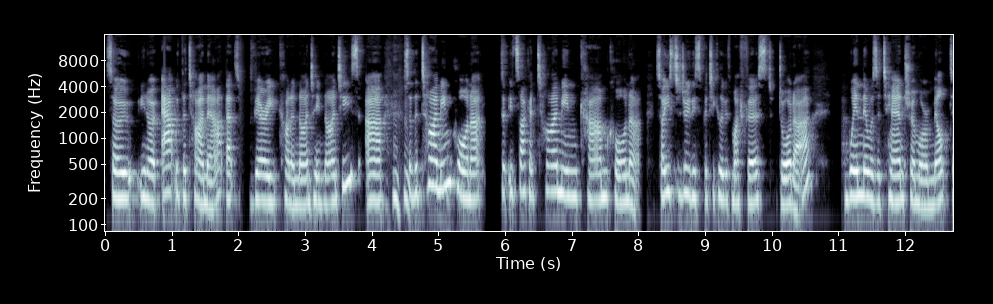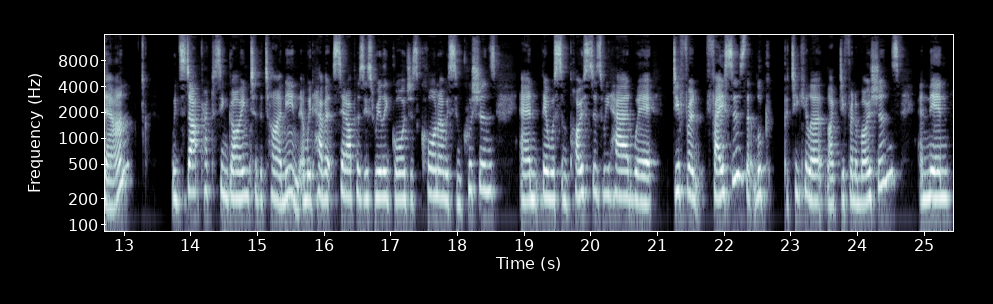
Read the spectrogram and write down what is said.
So, you know, out with the time out. That's very kind of 1990s. Uh, so, the time in corner it's like a time in calm corner. So I used to do this particularly with my first daughter. When there was a tantrum or a meltdown, we'd start practicing going to the time in and we'd have it set up as this really gorgeous corner with some cushions. And there were some posters we had where different faces that look particular, like different emotions. And then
